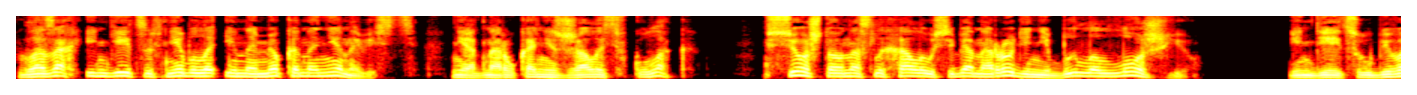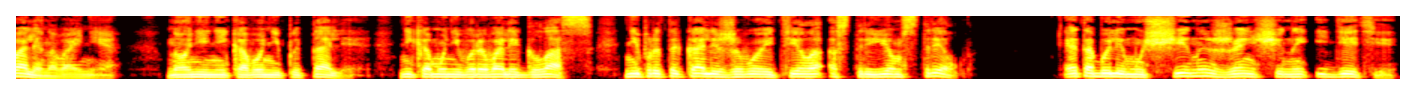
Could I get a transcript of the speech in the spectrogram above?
В глазах индейцев не было и намека на ненависть, ни одна рука не сжалась в кулак. Все, что она слыхала у себя на родине, было ложью. Индейцы убивали на войне, но они никого не пытали, никому не вырывали глаз, не протыкали живое тело острием стрел. Это были мужчины, женщины и дети,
